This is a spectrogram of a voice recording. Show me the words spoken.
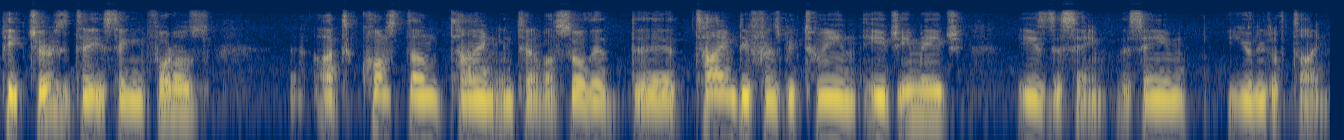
pictures, it is taking photos at constant time intervals. So that the time difference between each image is the same, the same unit of time.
